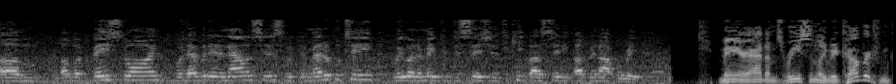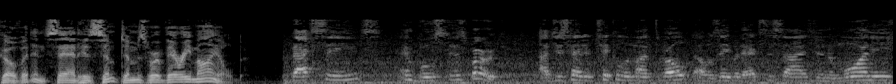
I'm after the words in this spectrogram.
Um, but based on whatever the analysis with the medical team, we're going to make the decision to keep our city up and operating. Mayor Adams recently recovered from COVID and said his symptoms were very mild. Vaccines and boosters work. I just had a tickle in my throat. I was able to exercise in the morning,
